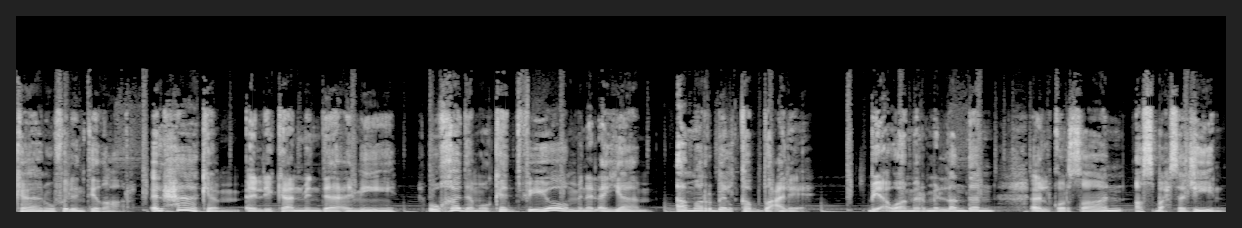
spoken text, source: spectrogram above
كانوا في الانتظار. الحاكم اللي كان من داعميه وخدمه كد في يوم من الأيام أمر بالقبض عليه. بأوامر من لندن القرصان أصبح سجين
